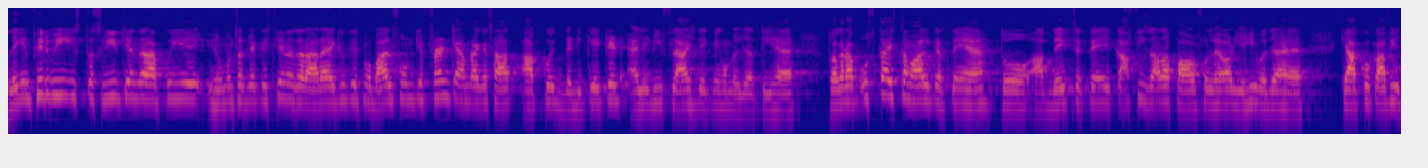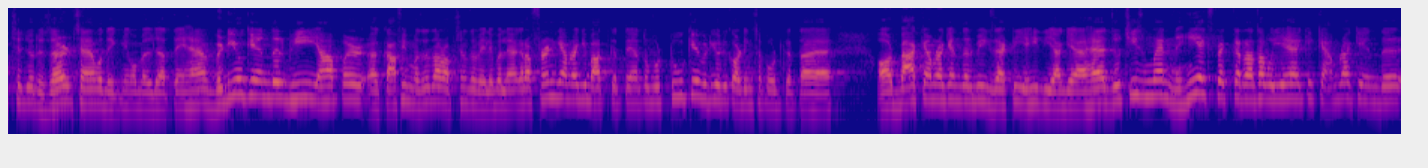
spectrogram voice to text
लेकिन फिर भी इस तस्वीर के अंदर आपको ये ह्यूमन सब्जेक्ट इसलिए नज़र आ रहा है क्योंकि इस मोबाइल फ़ोन के फ्रंट कैमरा के साथ आपको एक डेडिकेटेड एलईडी फ्लैश देखने को मिल जाती है। तो अगर आप उसका इस्तेमाल करते हैं तो आप देख सकते हैं ये काफ़ी ज़्यादा पावरफुल है और यही वजह है कि आपको काफ़ी अच्छे जो रिजल्ट्स हैं वो देखने को मिल जाते हैं। वीडियो के अंदर भी यहाँ पर काफ़ी मज़ेदार ऑप्शन अवेलेबल हैं। अगर आप फ्रंट कैमरा की बात करते हैं तो वो टू के वीडियो रिकॉर्डिंग सपोर्ट करता है। और बैक कैमरा के अंदर भी एग्जैक्टली यही दिया गया है। जो चीज़ मैं नहीं एक्सपेक्ट कर रहा था वो ये है कि कैमरा के अंदर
